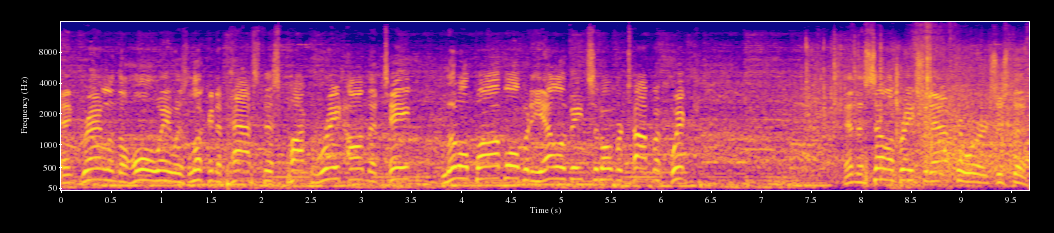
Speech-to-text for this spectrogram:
and Granlund the whole way was looking to pass this puck right on the tape. Little bobble, but he elevates it over top of Quick. And the celebration afterwards, just a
